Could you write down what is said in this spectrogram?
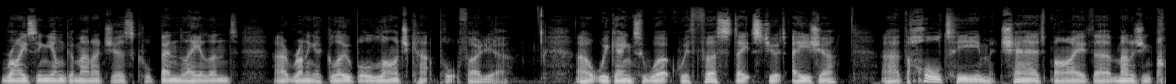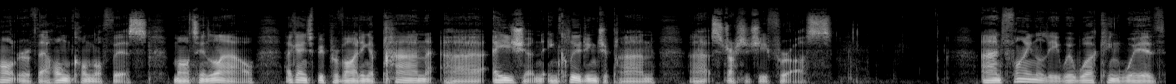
rising younger managers called Ben Leyland, uh, running a global large cap portfolio. Uh, we're going to work with First State Stewart Asia, uh, the whole team, chaired by the managing partner of their Hong Kong office, Martin Lau, are going to be providing a pan uh, Asian, including Japan, uh, strategy for us. And finally, we're working with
